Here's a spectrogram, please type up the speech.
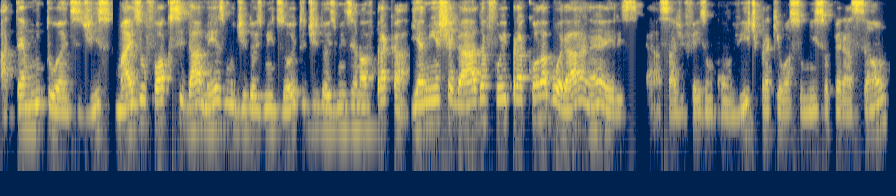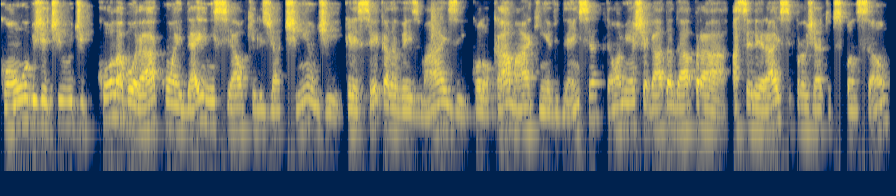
até muito antes disso, mas o foco se dá mesmo de 2018, de 2019 para cá. E a minha chegada foi para colaborar, né? Eles a SAG fez um convite para que eu assumisse a operação com o objetivo de colaborar com a ideia inicial que eles já tinham de crescer cada vez mais e colocar a marca em evidência. Então, a minha chegada dá para acelerar esse projeto de expansão,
